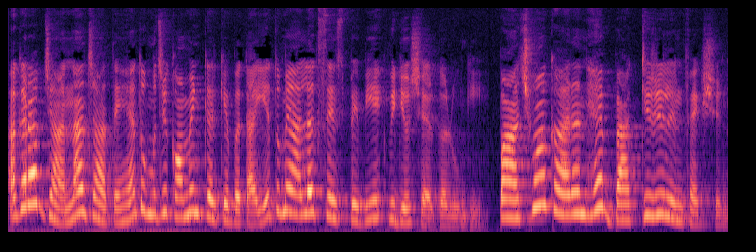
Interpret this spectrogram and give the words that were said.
अगर आप जानना चाहते हैं तो मुझे कमेंट करके बताइए तो मैं अलग से इस पे भी एक वीडियो शेयर करूँगी। पांचवा कारण है बैक्टीरियल इन्फेक्शन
